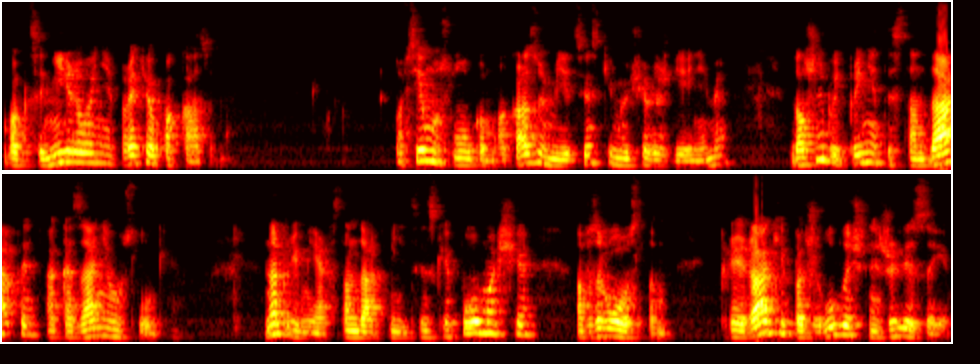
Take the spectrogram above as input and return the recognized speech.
вакцинирование противопоказано. По всем услугам, оказываемым медицинскими учреждениями, должны быть приняты стандарты оказания услуги. Например, стандарт медицинской помощи взрослым при раке поджелудочной железы,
